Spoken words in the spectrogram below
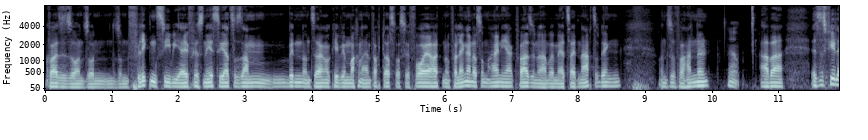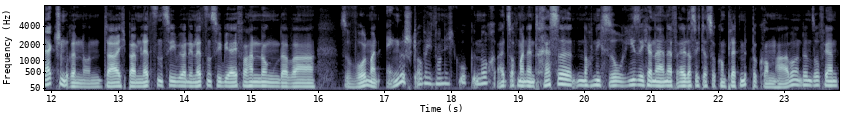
quasi so, so ein, so ein Flicken-CBA fürs nächste Jahr zusammenbinden und sagen, okay, wir machen einfach das, was wir vorher hatten und verlängern das um ein Jahr quasi und dann haben wir mehr Zeit nachzudenken und zu verhandeln. Ja. Aber es ist viel Action drin und da ich beim letzten CBA, den letzten CBA-Verhandlungen, da war sowohl mein Englisch, glaube ich, noch nicht gut genug, als auch mein Interesse noch nicht so riesig an der NFL, dass ich das so komplett mitbekommen habe. Und insofern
